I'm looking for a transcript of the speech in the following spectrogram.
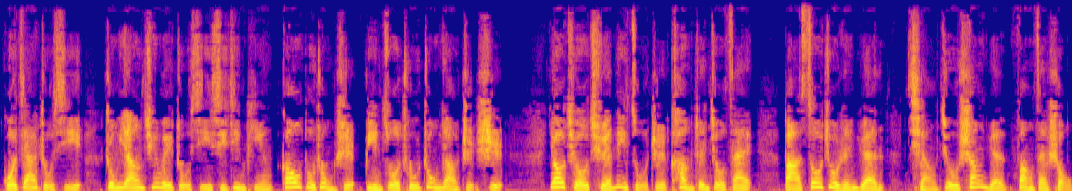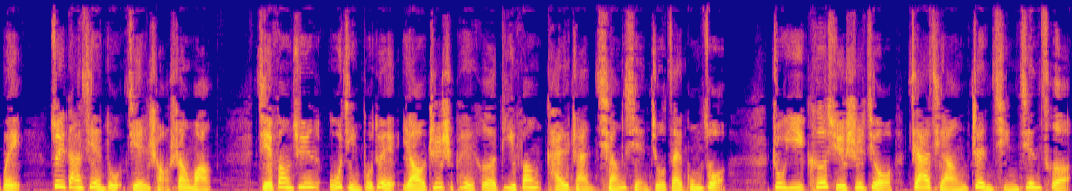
国家主席、中央军委主席习近平高度重视，并作出重要指示，要求全力组织抗震救灾，把搜救人员、抢救伤员放在首位，最大限度减少伤亡。解放军武警部队要支持配合地方开展抢险救灾工作，注意科学施救，加强震情监测，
